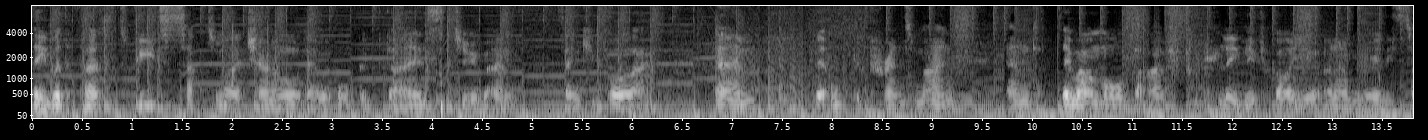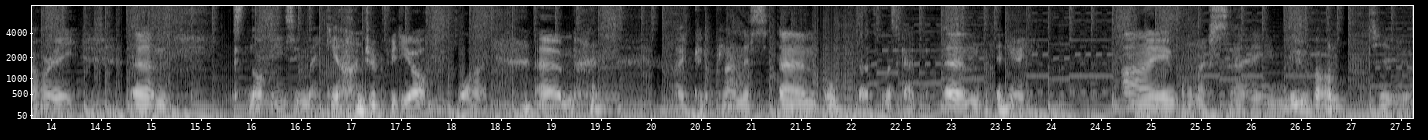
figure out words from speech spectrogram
they were the first few to sub to my channel, they were all good guys to um, thank you for that. Um, they're all good friends of mine, and there were more, but I've completely forgot you, and I'm really sorry. Um, it's not easy making a 100 video off the fly. Um, I could have planned this. Um, oh, that's my Skype. Um, anyway, I want to say move on to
